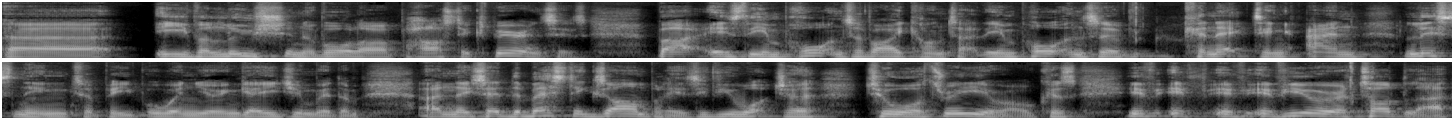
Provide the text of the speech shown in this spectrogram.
uh, evolution of all our past experiences, but is the importance of eye contact, the importance of connecting and listening to people when you're engaging with them. And they said the best example is if you watch a two or three year old, because if, if, if, if you were a toddler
